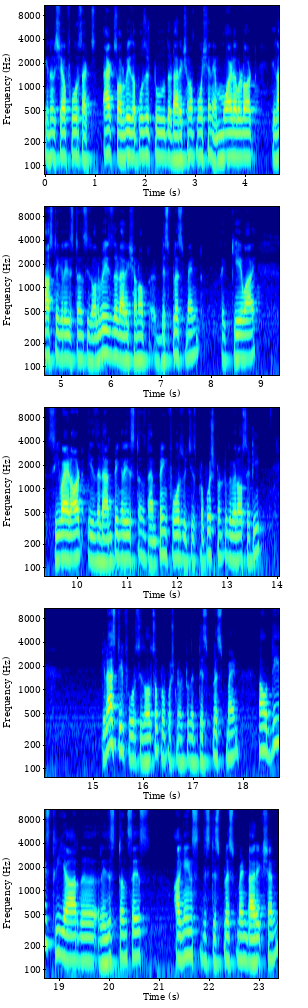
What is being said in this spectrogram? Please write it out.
Inertia force acts, acts always opposite to the direction of motion. My double dot elastic resistance is always the direction of displacement like ky. Cy dot is the damping resistance, damping force which is proportional to the velocity. Elastic force is also proportional to the displacement. Now these three are the resistances against this displacement direction.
